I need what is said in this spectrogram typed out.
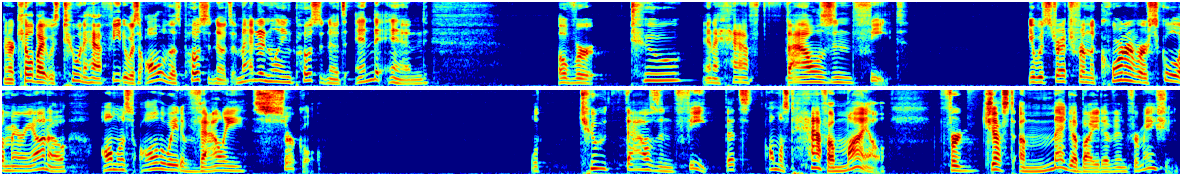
And our kilobyte was two and a half feet. It was all of those post it notes. Imagine laying post it notes end to end over two and a half thousand feet. It would stretch from the corner of our school in Mariano almost all the way to Valley Circle. 2,000 feet. That's almost half a mile for just a megabyte of information.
